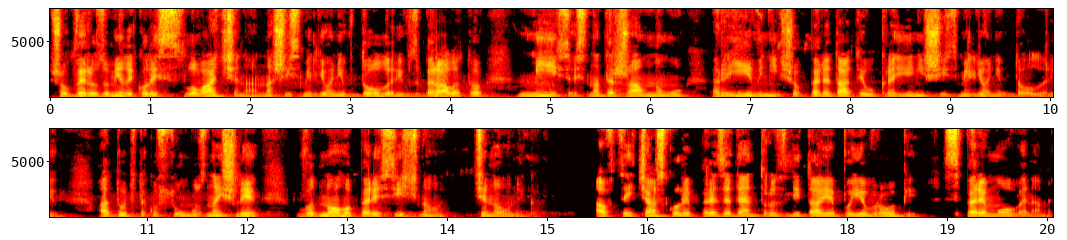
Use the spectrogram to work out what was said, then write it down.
Щоб ви розуміли, колись Словаччина на 6 мільйонів доларів збирала то місяць на державному рівні, щоб передати Україні 6 мільйонів доларів. А тут таку суму знайшли в одного пересічного чиновника. А в цей час, коли президент розлітає по Європі з перемовинами,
